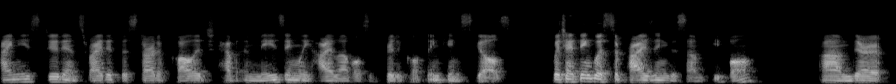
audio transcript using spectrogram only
Chinese students right at the start of college have amazingly high levels of critical thinking skills, which I think was surprising to some people. Um, they're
